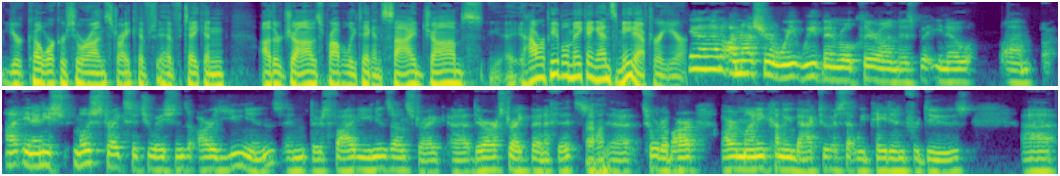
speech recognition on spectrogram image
your coworkers who are on strike have have taken other jobs, probably taken side jobs. How are people making ends meet after a year? Yeah, I'm not sure we we've been real clear on this, but you know, um, uh, in any most strike situations, our unions, and there's five unions on strike. Uh, there are strike benefits, uh-huh. uh, sort of our our money coming back to us that we paid in for dues. Uh,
